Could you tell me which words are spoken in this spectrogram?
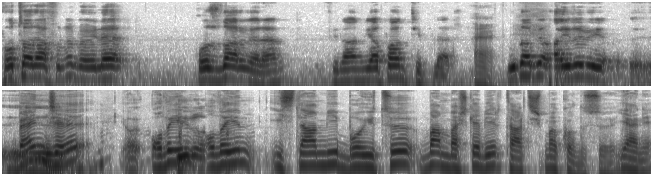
fotoğrafını böyle pozlar veren filan yapan tipler. Evet. Bu da bir ayrı bir e, Bence olayın Bir olayın İslami boyutu bambaşka bir tartışma konusu. Yani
